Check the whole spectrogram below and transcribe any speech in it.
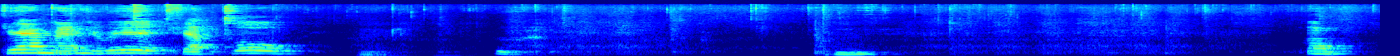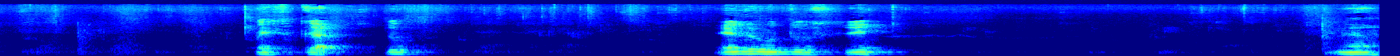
Tiens, mets-lui les chapeaux. Oh. Elle se casse tout. Et l'autre aussi. Ah.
